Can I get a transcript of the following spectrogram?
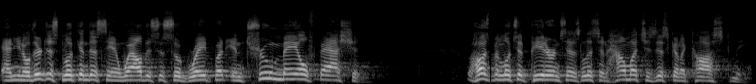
And, you know, they're just looking this saying, wow, this is so great. But in true male fashion, the husband looks at Peter and says, listen, how much is this going to cost me?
